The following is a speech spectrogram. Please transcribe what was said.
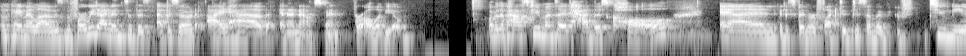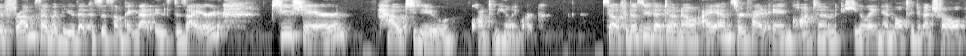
Okay, my loves, before we dive into this episode, I have an announcement for all of you. Over the past few months, I've had this call and it has been reflected to some of to me from some of you that this is something that is desired to share how to do quantum healing work. So, for those of you that don't know, I am certified in quantum healing and multidimensional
